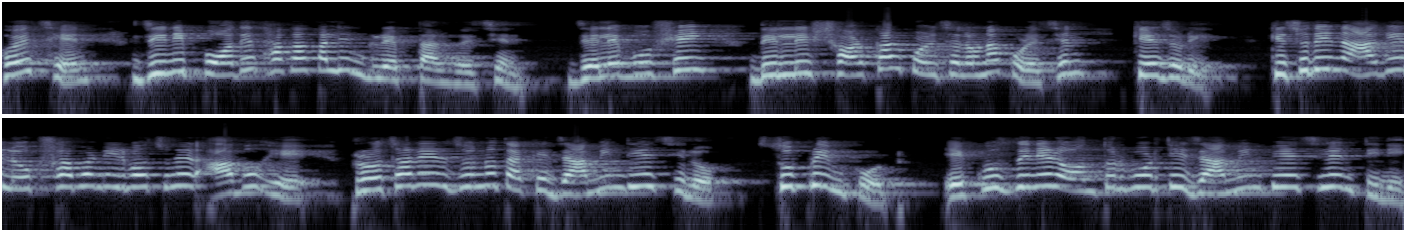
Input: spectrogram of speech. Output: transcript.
হয়েছেন, যিনি পদে থাকাকালীন গ্রেপ্তার হয়েছেন। জেলে বসেই দিল্লির সরকার পরিচালনা করেছেন কেজরি। কিছুদিন আগে লোকসভা নির্বাচনের আবহে প্রচারের জন্য তাকে জামিন দিয়েছিল সুপ্রিম কোর্ট। একুশ দিনের অন্তর্বর্তী জামিন পেয়েছিলেন তিনি।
